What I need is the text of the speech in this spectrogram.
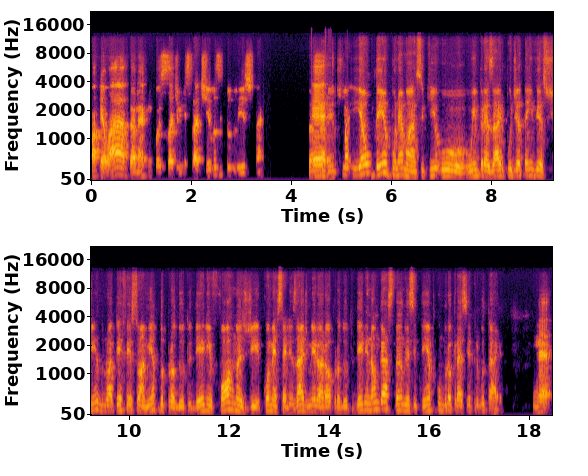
papelada, né, com coisas administrativas e tudo isso, né? É, e é um tempo, né, Márcio, que o, o empresário podia estar investindo no aperfeiçoamento do produto dele, em formas de comercializar, de melhorar o produto dele, não gastando esse tempo com burocracia tributária. É.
